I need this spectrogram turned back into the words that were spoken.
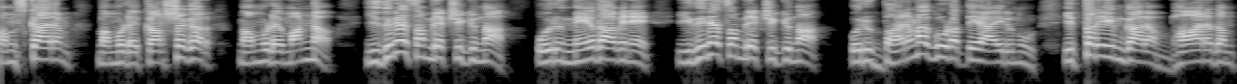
സംസ്കാരം നമ്മുടെ കർഷകർ നമ്മുടെ മണ്ണ് ഇതിനെ സംരക്ഷിക്കുന്ന ഒരു നേതാവിനെ ഇതിനെ സംരക്ഷിക്കുന്ന ഒരു ഭരണകൂടത്തെ ആയിരുന്നു ഇത്രയും കാലം ഭാരതം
